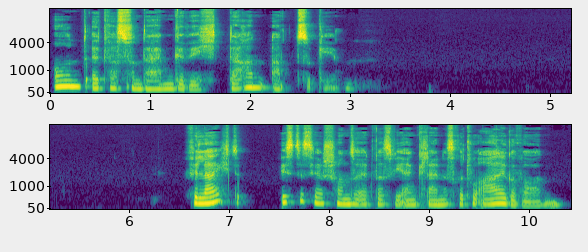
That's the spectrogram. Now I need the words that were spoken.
und etwas von deinem Gewicht daran abzugeben. Vielleicht ist es ja schon so etwas wie ein kleines Ritual geworden,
